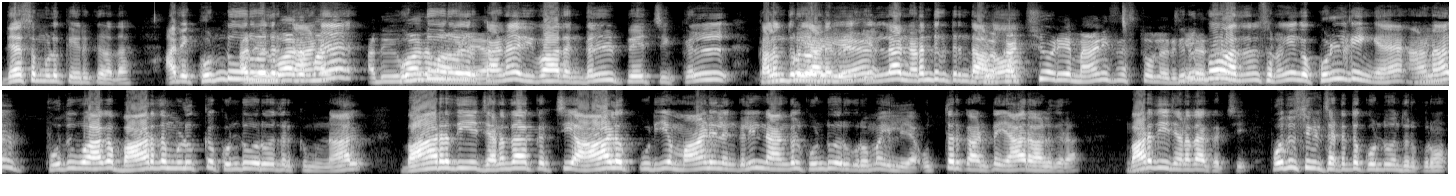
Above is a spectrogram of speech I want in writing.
தேசம் முழுக்க இருக்கிறதா? அதை கொண்டு அது வருவதற்கான அது கொண்டு வருவதற்கான விவாதங்கள் பேச்சுக்கள் கலந்துரையாடல்கள் எல்லாம் நடந்துகிட்டு இருந்தாலும் கட்சியுடைய மேனிஃபெஸ்டோல திரும்பவும் அதான் சொல்றாங்க எங்க கொள்கைங்க ஆனால் பொதுவாக பாரதம் முழுக்க கொண்டு வருவதற்கு முன்னால் பாரதிய ஜனதா கட்சி ஆளக்கூடிய மாநிலங்களில் நாங்கள் கொண்டு வருகிறோமா இல்லையா? உத்தரகாண்ட யார் ஆளுகிறா? பாரதிய ஜனதா கட்சி பொது சிவில் சட்டத்தை கொண்டு வந்திருக்கிறோம்.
